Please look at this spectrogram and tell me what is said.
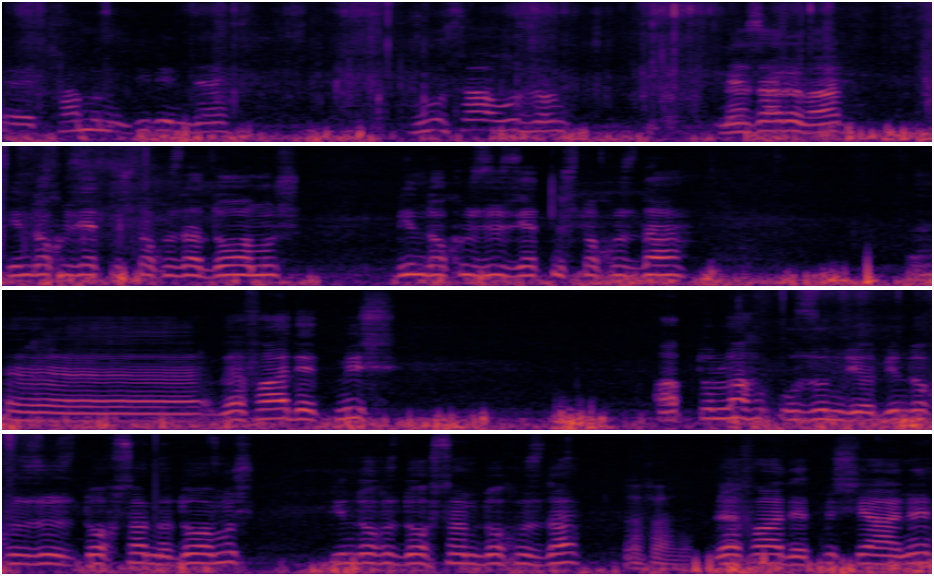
e, çamın dibinde Musa Uzun mezarı var. 1979'da doğmuş. 1979'da eee, vefat etmiş. Abdullah Uzun diyor. 1990'da doğmuş. 1999'da Vefat vefat etmiş. Yani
